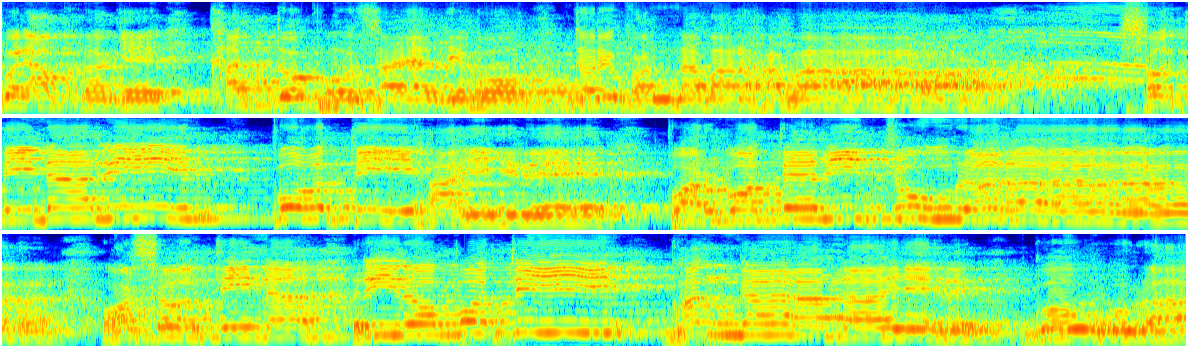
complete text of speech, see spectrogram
করে আপনাকে খাদ্য পৌঁছায় দেব। জোরে কন্যা বার হাবা সতী নারীর পতি হাইরে পর্বতেরই চূড়া। অসতী নারীর পতি ভাঙ্গা নায়ের গৌরা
